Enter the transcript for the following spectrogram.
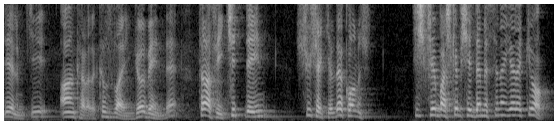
diyelim ki Ankara'da Kızılay'ın göbeğinde trafiği kitleyin şu şekilde konuşun. Hiçbir şey başka bir şey demesine gerek yok.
